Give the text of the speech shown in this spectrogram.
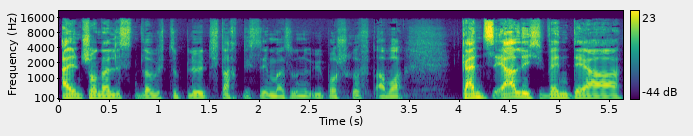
allen Journalisten, glaube ich, zu blöd. Ich dachte, ich sehe mal so eine Überschrift, aber ganz ehrlich, wenn der,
